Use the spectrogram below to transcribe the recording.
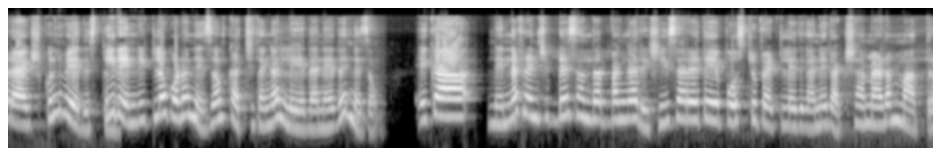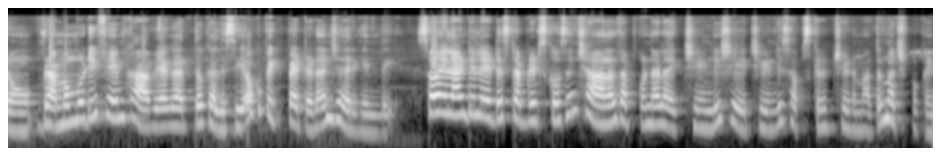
ప్రేక్షకులను వేధిస్తాయి ఈ రెండిట్లో కూడా నిజం ఖచ్చితంగా లేదనేదే నిజం. ఇక నిన్న ఫ్రెండ్షిప్ డే సందర్భంగా రిషి సార్ అయితే ఏ పోస్టు పెట్టలేదు కానీ రక్షా మేడం మాత్రం బ్రహ్మముడి ఫేమ్ కావ్య గారితో కలిసి ఒక పిక్ పెట్టడం జరిగింది. సో ఇలాంటి లేటెస్ట్ అప్డేట్స్ కోసం ఛానల్ తప్పకుండా లైక్ చేయండి షేర్ చేయండి సబ్స్క్రైబ్ చేయడం మాత్రం మర్చిపోకండి.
